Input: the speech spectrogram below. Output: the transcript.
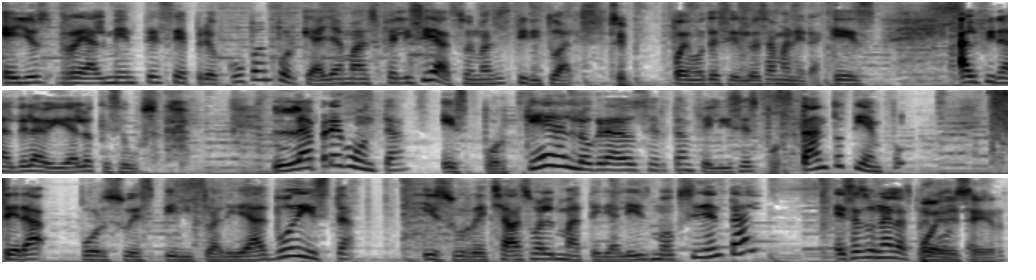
ellos realmente se preocupan porque haya más felicidad, son más espirituales. Sí. Podemos decirlo de esa manera, que es al final de la vida lo que se busca. La pregunta es por qué han logrado ser tan felices por tanto tiempo. ¿Será por su espiritualidad budista y su rechazo al materialismo occidental? Esa es una de las Puede preguntas. ser.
